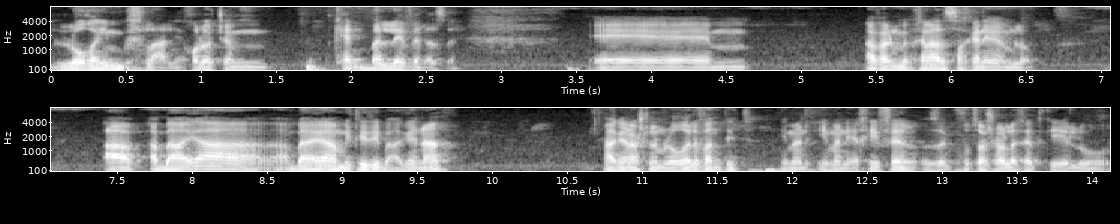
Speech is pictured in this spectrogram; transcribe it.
לא רעים בכלל, יכול להיות שהם כן ב-level הזה. אמ, אבל מבחינת השחקנים הם לא. הבעיה, הבעיה האמיתית היא בהגנה. ההגנה שלהם לא רלוונטית, אם, אני- אם אני הכי פייר, זו קבוצה שהולכת כאילו,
